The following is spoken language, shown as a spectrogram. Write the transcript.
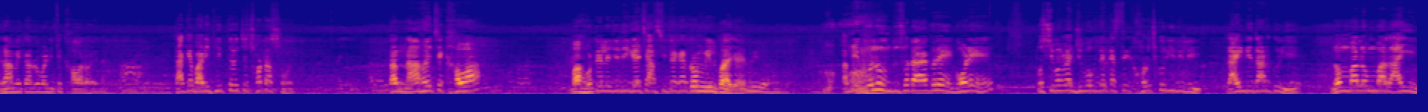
গ্রামে কারোর বাড়িতে খাওয়ার হয় না। তাকে বাড়ি ফিরতে হচ্ছে ছটার সময়। তার না হয়েছে খাওয়া বা হোটেলে যদি গেছে আশি টাকার কম মিল পাওয়া যায় আপনি বলুন দুশো টাকা করে গড়ে পশ্চিমবাংলার যুবকদের কাছ থেকে খরচ করিয়ে দিলি লাইনে দাঁড় করিয়ে লম্বা লম্বা লাইন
